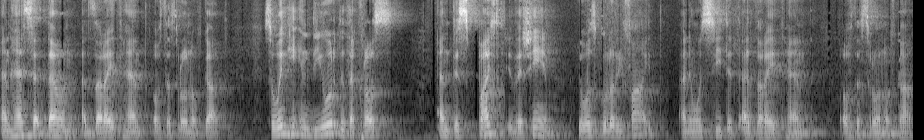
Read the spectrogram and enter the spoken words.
and has sat down at the right hand of the throne of God. So when he endured the cross, and despite the shame, he was glorified and he was seated at the right hand of the throne of God.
